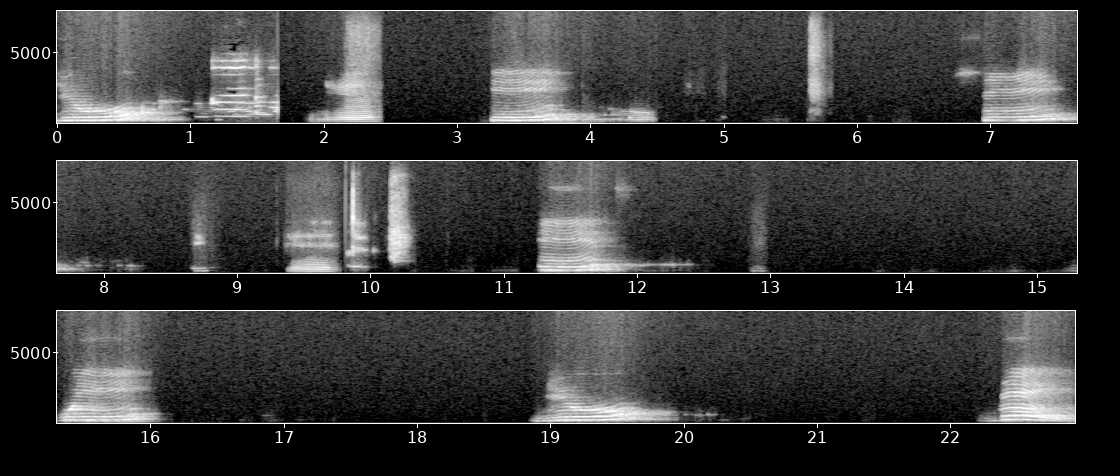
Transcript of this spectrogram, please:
You, You, he, she, he, it, we, you, they.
